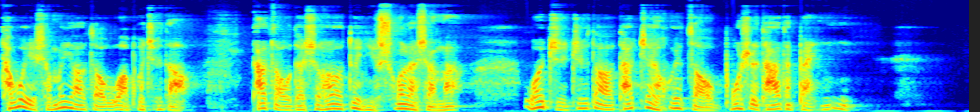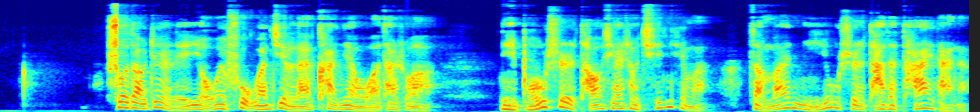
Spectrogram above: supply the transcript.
他为什么要走？我不知道。他走的时候对你说了什么？我只知道他这回走不是他的本意。说到这里，有位副官进来看见我，他说：“你不是陶先生亲戚吗？怎么你又是他的太太呢？”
